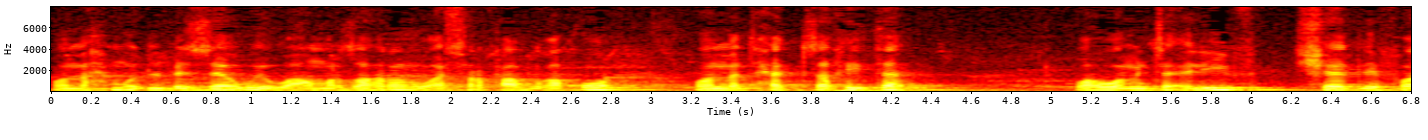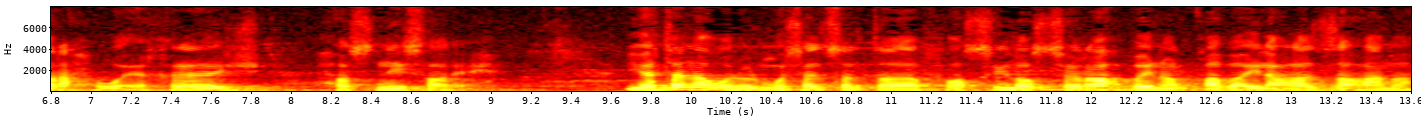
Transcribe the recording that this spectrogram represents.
ومحمود البزاوي وعمر زهران وأشرف عبد الغفور ومدحت سخيتة وهو من تأليف شاد لفرح وإخراج حسني صالح. يتناول المسلسل تفاصيل الصراع بين القبائل على الزعامة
